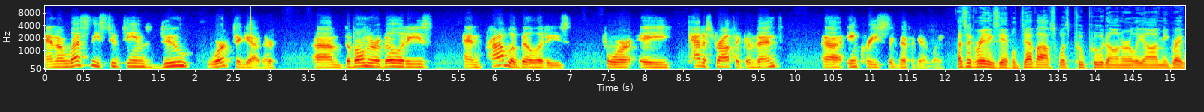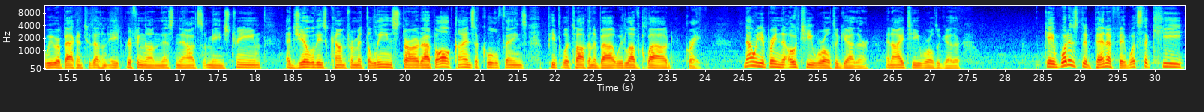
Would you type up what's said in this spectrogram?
And unless these two teams do work together, um, the vulnerabilities and probabilities for a catastrophic event uh, increase significantly. That's a great example. DevOps was poo-pooed on early on. I mean, Greg, we were back in 2008 riffing on this. Now it's mainstream. Agility's come from it, the lean startup, all kinds of cool things people are talking about. We love cloud, great. Now when you bring the OT world together and IT world together, Gabe, what is the benefit? What's the key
